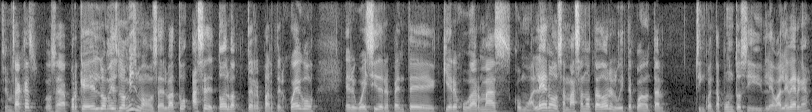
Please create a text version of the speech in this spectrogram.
Sí, man. ¿Sacas? O sea, porque él lo, es lo mismo. O sea, el vato hace de todo. El vato te reparte el juego. El güey, si de repente quiere jugar más como alero, o sea, más anotador, el güey te puede anotar 50 puntos y le vale verga.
